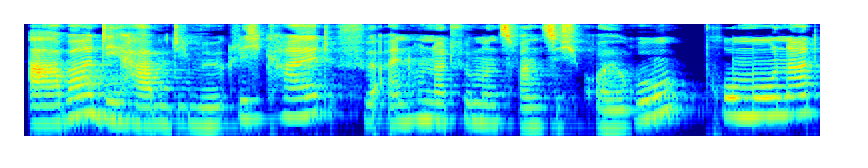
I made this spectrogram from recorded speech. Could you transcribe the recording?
Aber die haben die Möglichkeit, für 125 Euro pro Monat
